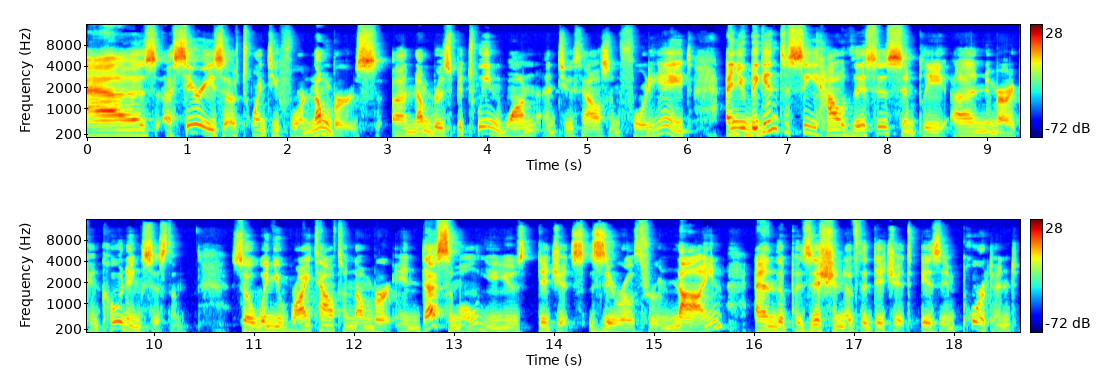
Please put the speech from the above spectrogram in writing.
as a series of 24 numbers, uh, numbers between 1 and 2048, and you begin to see how this is simply a numeric encoding system. So when you write out a number in decimal, you use digits 0 through 9, and the position of the digit is important.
